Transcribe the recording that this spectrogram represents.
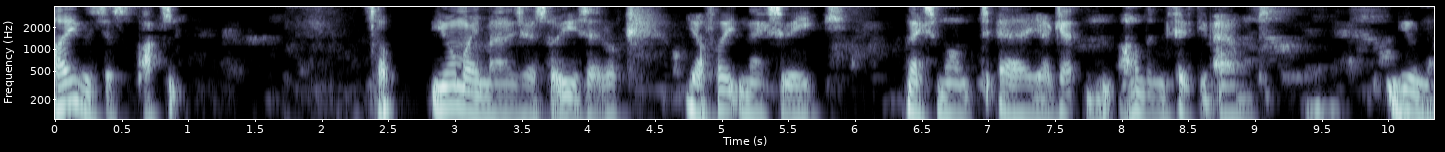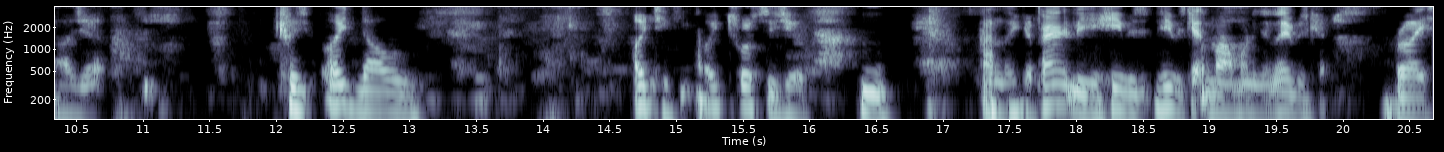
I was just boxing. So you're my manager, so he said, "Look, you're fighting next week, next month. Uh, you're getting 150 pounds. You know, yeah, because I know. I think I trusted you, Hmm. and like apparently he was he was getting more money than I was getting. Right?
